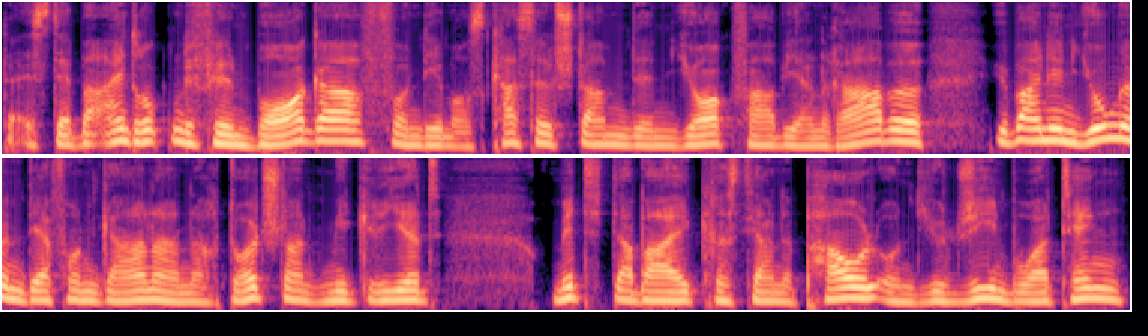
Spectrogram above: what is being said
Da ist der beeindruckende Film Borga von dem aus Kassel stammenden Jörg Fabian Rabe über einen Jungen, der von Ghana nach Deutschland migriert mit dabei Christiane Paul und Eugene Boateng.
